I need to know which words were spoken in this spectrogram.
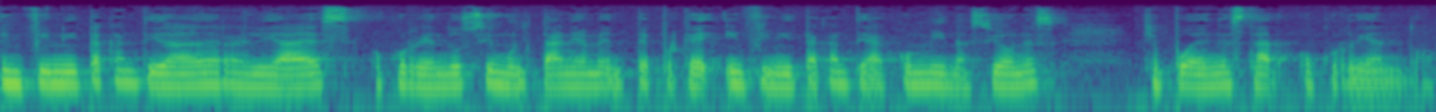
infinita cantidad de realidades ocurriendo simultáneamente porque hay infinita cantidad de combinaciones que pueden estar ocurriendo.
